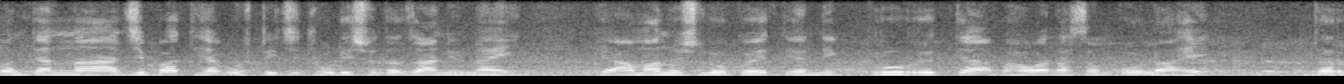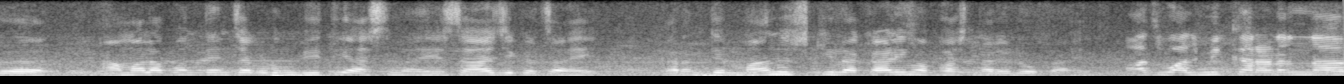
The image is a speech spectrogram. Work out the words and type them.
पण त्यांना अजिबात ह्या गोष्टीची थोडीसुद्धा जाणीव नाही. हे अमानुष लोक आहेत यांनी क्रूररित्या भावाला संपवलं आहे. तर आम्हाला पण त्यांच्याकडून भीती असणं हे साहजिकच आहे कारण ते माणुसकीला काळीमा फासणारे लोक आहेत. आज वाल्मिक कराडांना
